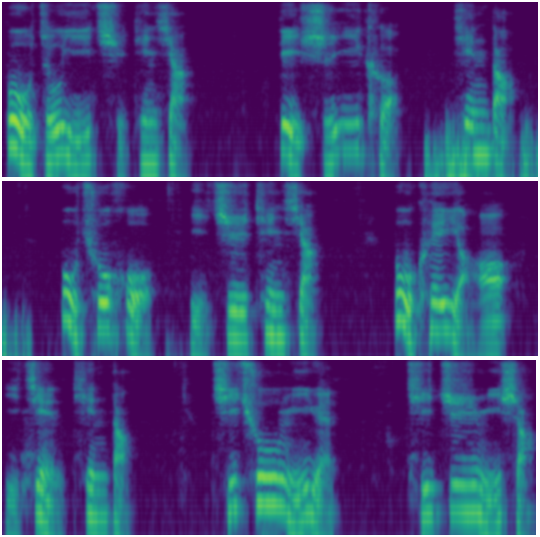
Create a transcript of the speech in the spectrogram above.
不足以取天下。第十一课。天道不出户，以知天下；不窥牖，以见天道。其出弥远，其知弥少。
